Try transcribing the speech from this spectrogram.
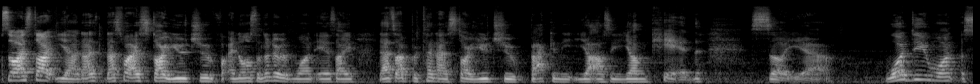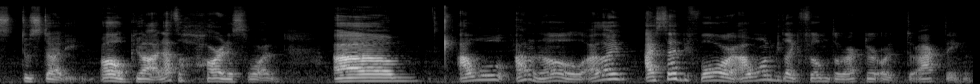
So I start yeah that, that's why I start YouTube. And also another one is I that's I pretend I start YouTube back in the yeah as a young kid. So yeah what do you want to study oh god that's the hardest one um I will I don't know I like I said before I want to be like film director or acting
